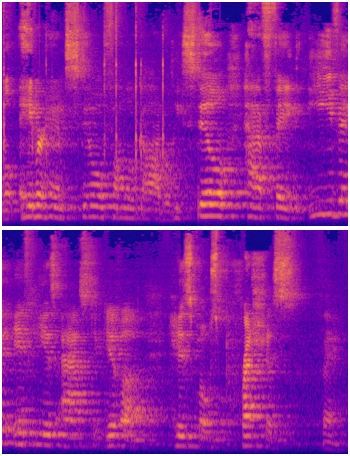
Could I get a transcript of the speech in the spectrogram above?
Will Abraham still follow God? Will he still have faith, even if he is asked to give up his most precious thing?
